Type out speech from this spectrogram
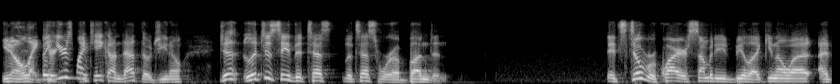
You know, like. But here's my take on that, though, Gino. Just let's just say the test the tests were abundant it still requires somebody to be like, you know what, I,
